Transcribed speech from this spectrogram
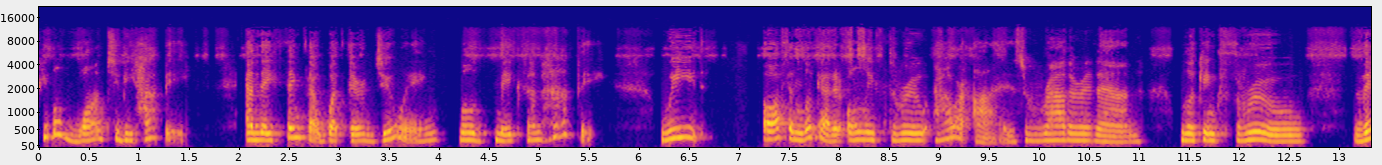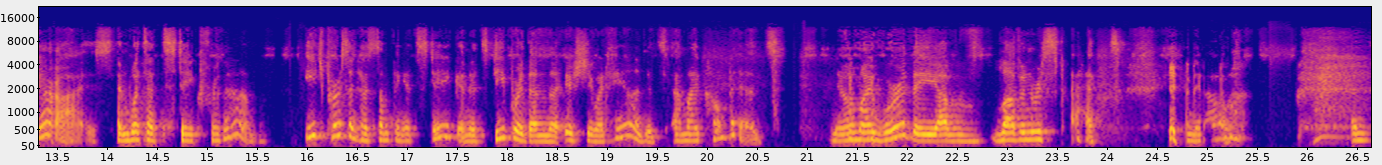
people want to be happy, and they think that what they're doing will make them happy. We often look at it only through our eyes rather than looking through their eyes and what's at stake for them. Each person has something at stake, and it's deeper than the issue at hand. It's am I competent? You know, am I worthy of love and respect? You know? And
